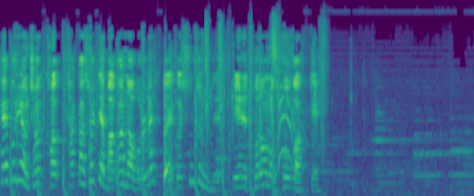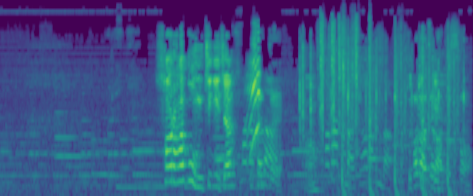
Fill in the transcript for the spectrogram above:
페브리 형, 저, 가- 잠깐 설 때 막아놔 볼래? 나 이거 신전 내- 얘네 돌아오는 거 보고 갈게. 설하고 움직이자. 어, 설한다 설때. 어, 설한다 설한다 설 아직 붙을게. 안 됐어.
